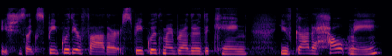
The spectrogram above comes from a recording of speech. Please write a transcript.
She's like, Speak with your father, speak with my brother, the king. You've got to help me.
